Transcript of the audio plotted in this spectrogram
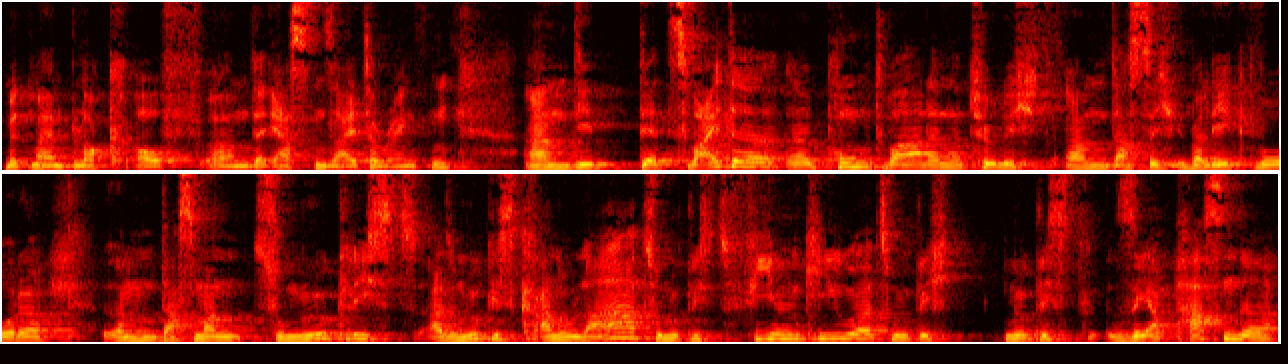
mit meinem Blog auf ähm, der ersten Seite ranken? Ähm, die, der zweite äh, Punkt war dann natürlich, ähm, dass sich überlegt wurde, ähm, dass man zu möglichst, also möglichst granular, zu möglichst vielen Keywords, möglichst möglichst sehr passende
